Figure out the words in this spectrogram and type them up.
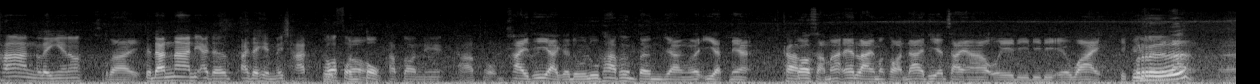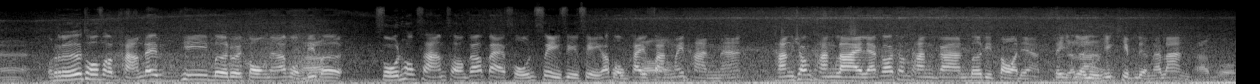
ข้างอะไรเงี้ยเนาะใช่แต่ด้านหน้านี่อาจจะอาจจะเห็นไม่ชัด เพราะว่าฝนตกครับตอนนี้ครับผมใครที่อยากจะดูรูปภาพเพิ่มเติมอย่างละเอียดเนี่ยครับก็สามารถแอดไลน์มาก่อนได้ที่ s i r o a d d d a y ที่ขึ้นหรือด้านล่างอ่าหรือโทรสอบถามได้ที่เบอร์โดยตรงนะครับผมครับที่เบอร์ 0 6 3 2 9 8 0 4 4 4 ครับผมใครถูกต้องฟังไม่ทันนะทางช่องทางไลน์แล้วก็ช่องทางการเบอร์ติดต่อเนี่ยติดด้านอยู่ล่างที่คลิปเหลืองด้านล่างครับผม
